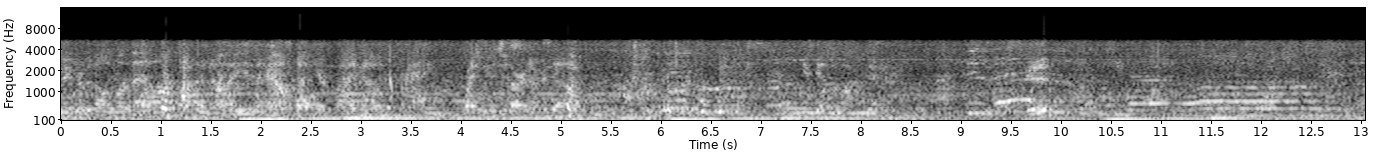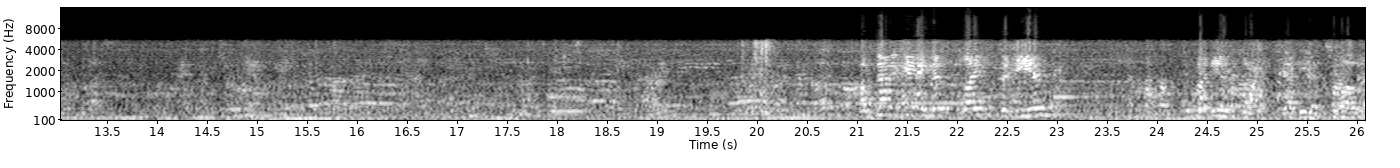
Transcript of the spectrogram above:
bigger than all of them. Oh, he's announced out here five hours, right when we started, so. He's got some longevity. Good? I'm dedicating this place to Ian. My Ian slice. Yeah, Ian, slowly.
